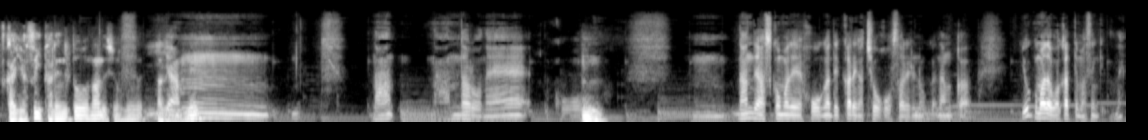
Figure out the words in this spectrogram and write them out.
使いやすいタレントなんでしょうね。いや、うー。ん。なん、なんだろうね。こう、うん。うんなんであそこまで邦画で彼が重宝されるのか、なんか、よくまだ分かってませんけどね。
